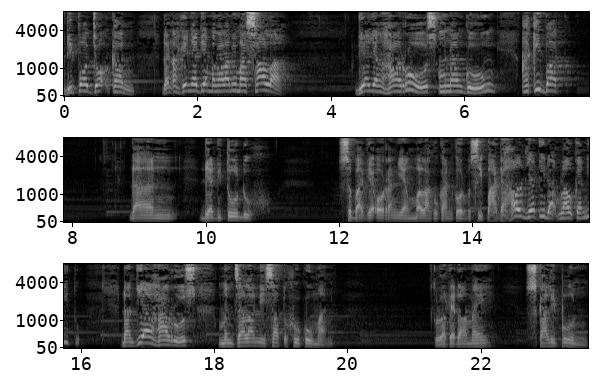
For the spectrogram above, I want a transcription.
Dipojokkan. Dan akhirnya dia mengalami masalah. Dia yang harus menanggung akibat. Dan dia dituduh sebagai orang yang melakukan korupsi. Padahal dia tidak melakukan itu. Dan dia harus menjalani satu hukuman. Keluarga damai, sekalipun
